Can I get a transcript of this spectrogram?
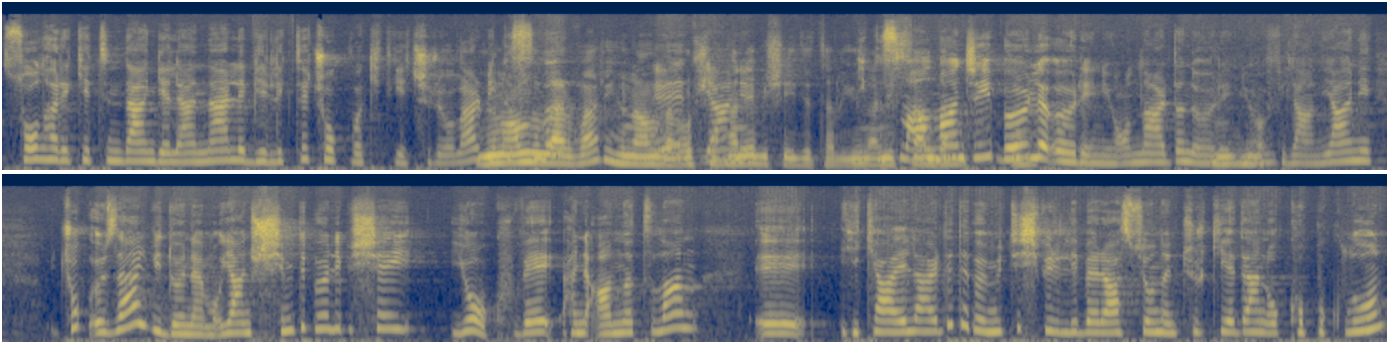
sol hareketinden gelenlerle birlikte çok vakit geçiriyorlar. Yunanlılar bir kısmı, var, Yunanlılar. Evet, o şahane yani, bir şeydi tabii Yunanistan'dan. Bir kısmı Almancayı böyle öğreniyor, onlardan öğreniyor filan. Yani çok özel bir dönem. Yani şimdi böyle bir şey yok ve hani anlatılan e, hikayelerde de böyle müthiş bir liberasyon hani Türkiye'den o kopukluğun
